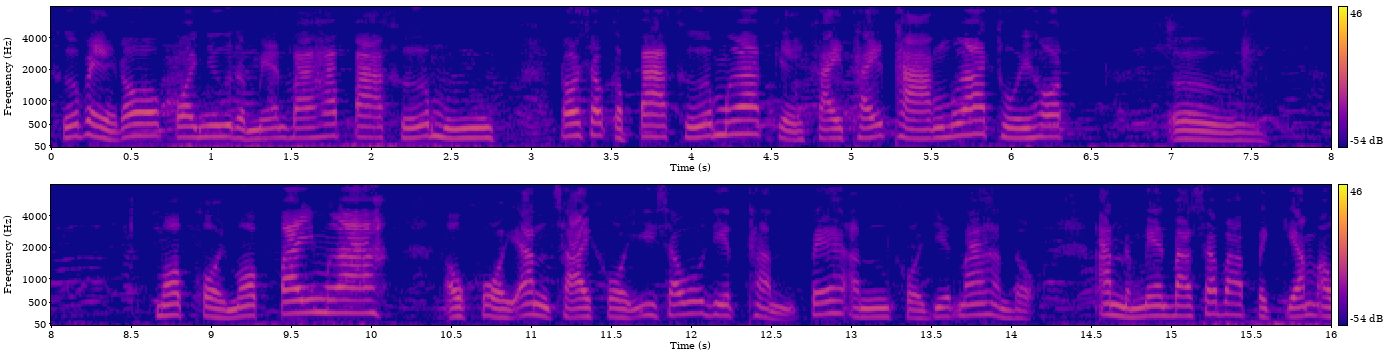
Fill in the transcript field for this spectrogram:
เขือแบะ เราก็ยืดแต่แมนบาฮาปลาเขือหมูเราเจ้ากับปลาเขือเมื่อแก่ไข่ไทยทางเมื่อถุยฮอดเออมอบข่อยมอบไปเมื่อเอาข่อยอันชายข่อยอีเสาเย็ดถันเป้อันข่อยเย็ดมาหันดอกอันน่ะแมนบาซาบาไปแก้มเอา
